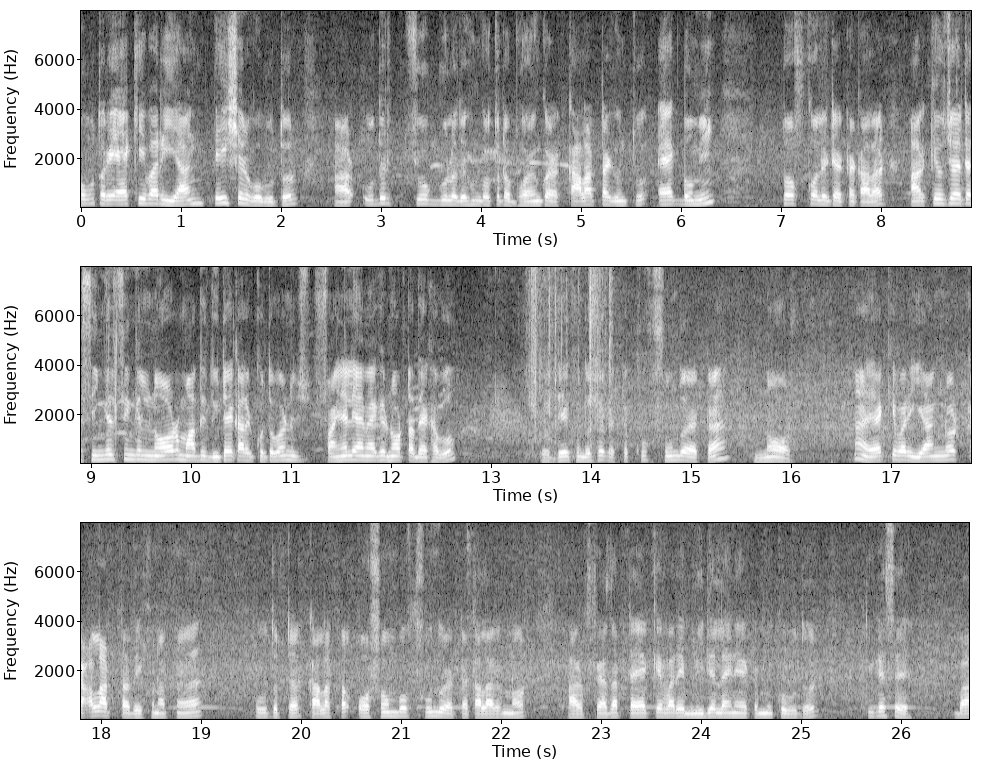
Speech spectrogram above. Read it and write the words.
কবুতর একেবারে ইয়াং তেইশের কবুতর। আর ওদের চোখগুলো দেখুন কতটা ভয়ঙ্কর কালারটা কিন্তু একদমই টপ কোয়ালিটি একটা কালার আর কেউ চাই এটা সিঙ্গেল সিঙ্গেল নর মাদি দুইটাই কালেক্ট করতে পারেন ফাইনালি আমি আগে নরটা দেখাবো। তো দেখুন দর্শক, একটা খুব সুন্দর একটা নর। হ্যাঁ একেবারে ইয়াং নর। কালারটা দেখুন আপনারা, কবুতরটার। কালারটা অসম্ভব সুন্দর একটা কালারের নর। আর ফেদারটা একেবারে মিডল লাইনের একটা কবুতর, ঠিক আছে? বা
